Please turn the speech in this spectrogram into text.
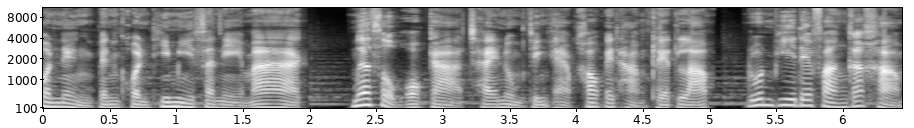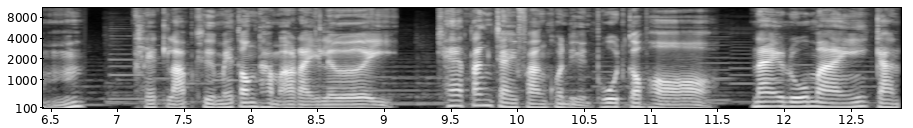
คนหนึ่งเป็นคนที่มีเสน่ห์มาก เมื่อสบโอกาสชายหนุ่มจึงแอบเข้าไปถามเคล็ดลับ รุ่นพี่ได้ฟังก็ขำ เคล็ดลับคือไม่ต้องทำอะไรเลย แค่ตั้งใจฟังคนอื่นพูดก็พอ นายรู้ไหมการ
